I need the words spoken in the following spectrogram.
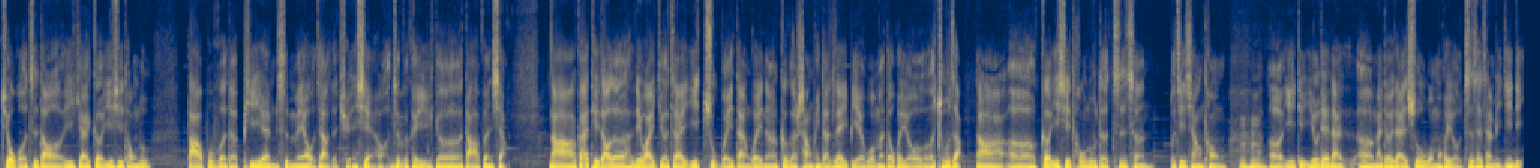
就我知道，应该各 EC 通路大部分的 PM 是没有这样的权限哈，这个可以跟大家分享。嗯、那刚才提到的另外一个，在以组为单位呢，各个商品的类别我们都会有组长。那呃，各一些通路的职称。不尽相同，嗯哼，呃，以 UDN 来，呃，买东西来说，我们会有资深产品经理，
